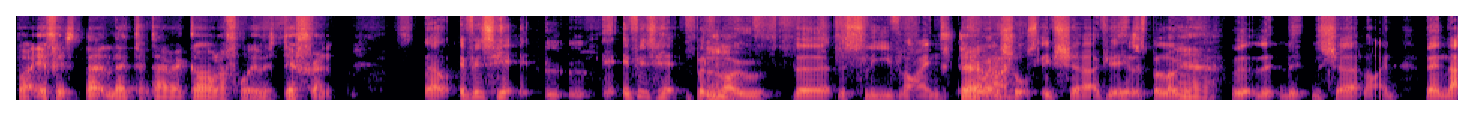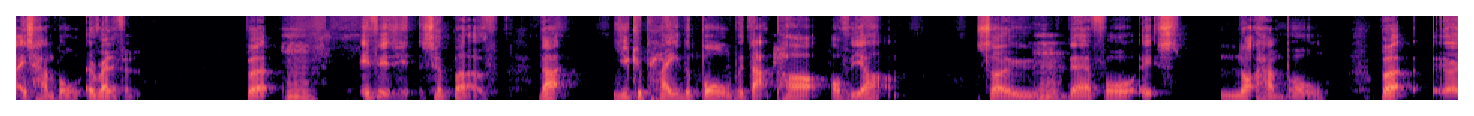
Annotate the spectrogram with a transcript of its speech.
But if it's that led to a direct goal, I thought it was different. Now, if it's hit, if it's hit below the the sleeve line, if Mm. You're wearing a short sleeve shirt, if you hit it's below Yeah. the, the, the, the shirt line, then that is handball, irrelevant. But Mm. if it's above that, you could play the ball with that part of the arm. So Mm. therefore, it's not handball. But uh,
